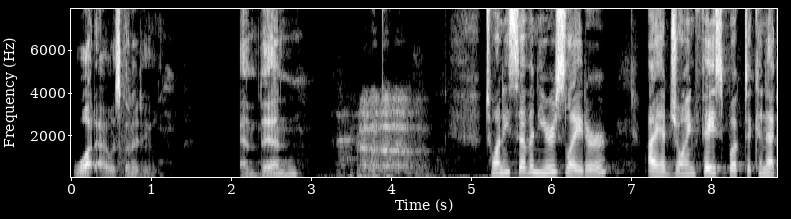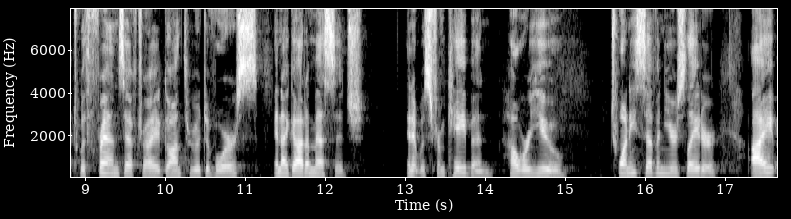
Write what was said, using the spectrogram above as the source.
what I was going to do. And then. 27 years later, I had joined Facebook to connect with friends after I had gone through a divorce, and I got a message. And it was from Kaben. How are you? 27 years later, I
